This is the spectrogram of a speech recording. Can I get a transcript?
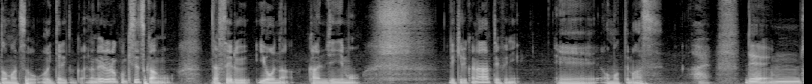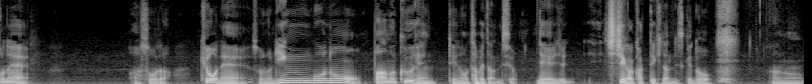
門松を置いたりとかなんかいろいろこう季節感を出せるような感じにもできるかなというふうに、えー思ってます。はい、でうんとねあそうだ今日ねそのリンゴのバームクーヘンっていうのを食べたんですよ。で父が買ってきたんですけどあの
